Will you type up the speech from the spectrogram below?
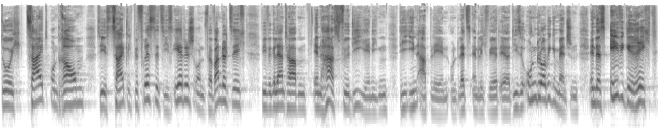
durch Zeit und Raum. Sie ist zeitlich befristet, sie ist irdisch und verwandelt sich, wie wir gelernt haben, in Hass für diejenigen, die ihn ablehnen. Und letztendlich wird er diese ungläubigen Menschen in das ewige Gericht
